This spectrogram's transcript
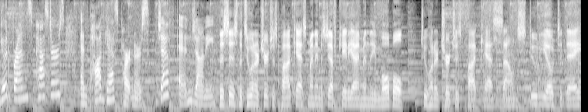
good friends, pastors, and podcast partners, Jeff and Johnny. This is the 200 Churches podcast. My name is Jeff Katie. I'm in the mobile 200 Churches podcast sound studio today.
